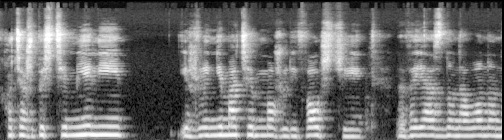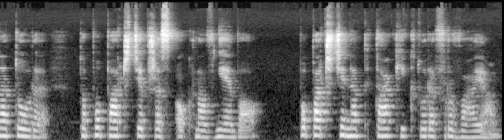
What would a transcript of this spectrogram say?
Chociażbyście mieli, jeżeli nie macie możliwości wyjazdu na łono natury, to popatrzcie przez okno w niebo Popatrzcie na ptaki, które fruwają.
